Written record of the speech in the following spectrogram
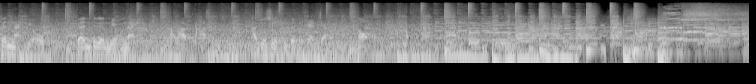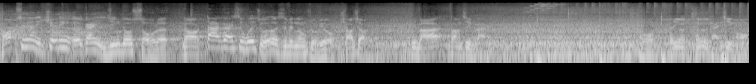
跟奶油，跟这个牛奶，把它打成糊，它就是我们的鹅肝酱哦。好，现在你确定鹅肝已经都熟了哦，大概是微煮二十分钟左右，小小的，你把它放进来，哦，很有很有弹性哦。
